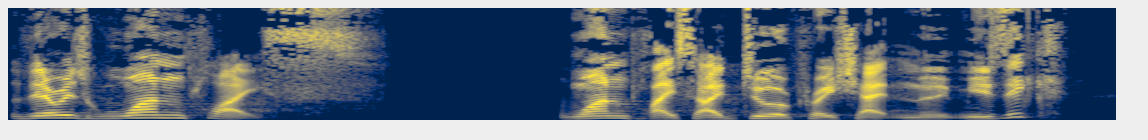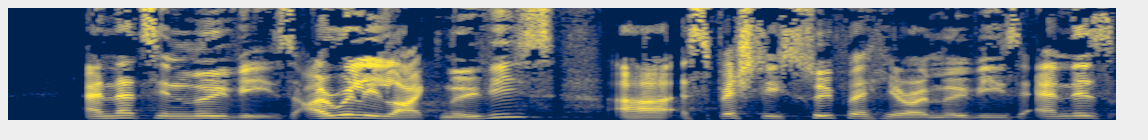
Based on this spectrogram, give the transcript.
there is one place, one place I do appreciate music, and that's in movies. I really like movies, uh, especially superhero movies, and there's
